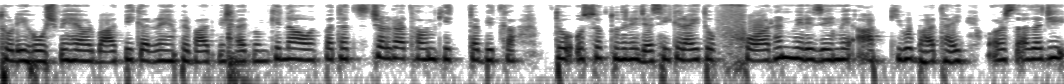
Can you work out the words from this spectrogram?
تھوڑی ہوش میں ہے اور بات بھی کر رہے ہیں، پھر بعد میں شاید ممکن نہ ہو۔ پتہ چل رہا تھا ان کی طبیعت کا۔ تو اس وقت انہوں نے جیسے ہی کرائی تو فوراً میرے ذہن میں آپ کی وہ بات آئی۔ اور استاذہ جی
